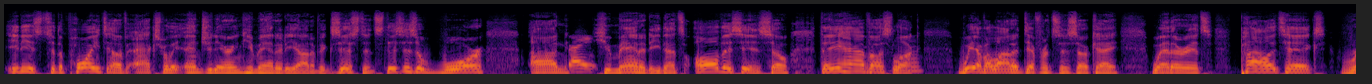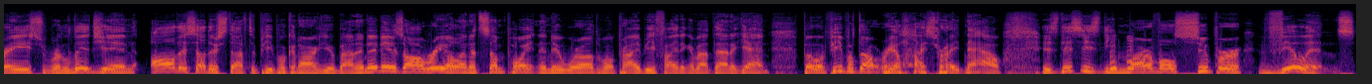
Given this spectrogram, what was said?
it is to the point of actually engineering humanity out of existence. This is a war on Right. humanity. That's all this is. So they have us mm-hmm. look, we have a lot of differences, okay? Whether it's politics, race, religion, all this other stuff that people can argue about. And it is all real. And at some point in the new world, we'll probably be fighting about that again. But what people don't realize right now is this is the Marvel super villains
